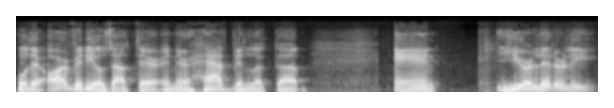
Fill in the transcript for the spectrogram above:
well, there are videos out there, and there have been looked up and you're literally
